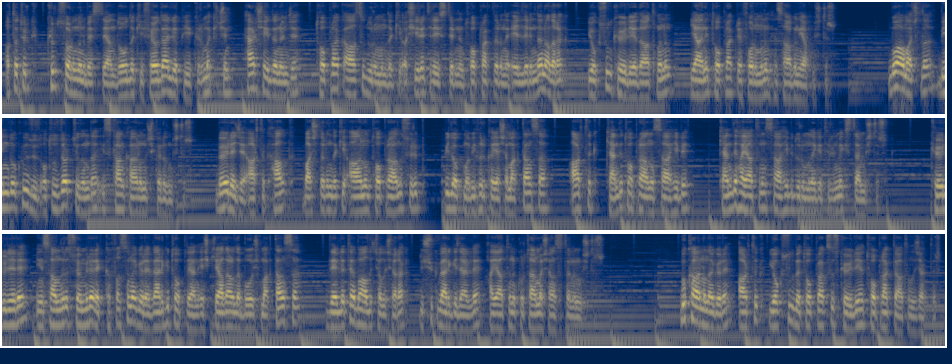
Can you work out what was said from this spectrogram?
Atatürk, Kürt sorununu besleyen doğudaki feodal yapıyı kırmak için her şeyden önce toprak ağası durumundaki aşiret reislerinin topraklarını ellerinden alarak yoksul köylüye dağıtmanın yani toprak reformunun hesabını yapmıştır. Bu amaçla 1934 yılında İskan Kanunu çıkarılmıştır. Böylece artık halk başlarındaki ağanın toprağını sürüp bir lokma bir hırka yaşamaktansa artık kendi toprağının sahibi, kendi hayatının sahibi durumuna getirilmek istenmiştir. Köylülere insanları sömürerek kafasına göre vergi toplayan eşkıyalarla boğuşmaktansa devlete bağlı çalışarak düşük vergilerle hayatını kurtarma şansı tanınmıştır. Bu kanuna göre artık yoksul ve topraksız köylüye toprak dağıtılacaktır.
